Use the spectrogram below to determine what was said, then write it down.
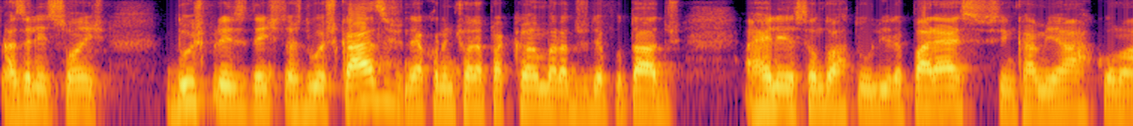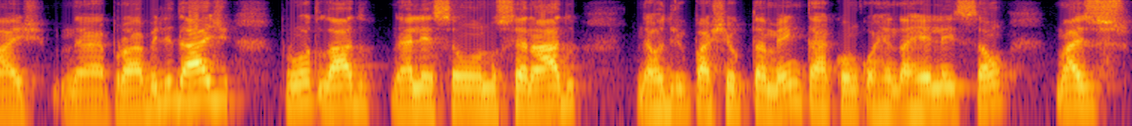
as eleições dos presidentes das duas casas. Né, quando a gente olha para a Câmara dos Deputados, a reeleição do Arthur Lira parece se encaminhar com mais né, probabilidade. Por outro lado, na né, eleição no Senado, né, Rodrigo Pacheco também está concorrendo à reeleição, mas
